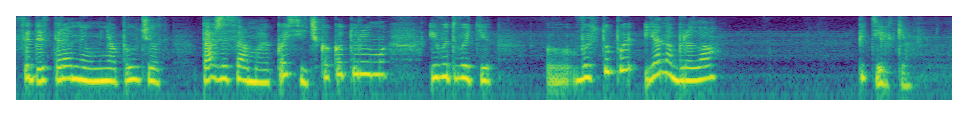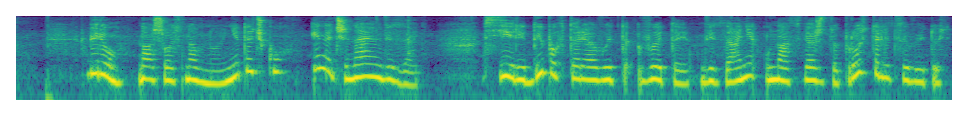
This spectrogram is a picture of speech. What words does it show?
с этой стороны у меня получилась та же самая косичка, которую мы... И вот в эти э, выступы я набрала петельки. Берем нашу основную ниточку и начинаем вязать. Все ряды, повторяю, в, это, в этой вязании у нас вяжутся просто лицевые, то есть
